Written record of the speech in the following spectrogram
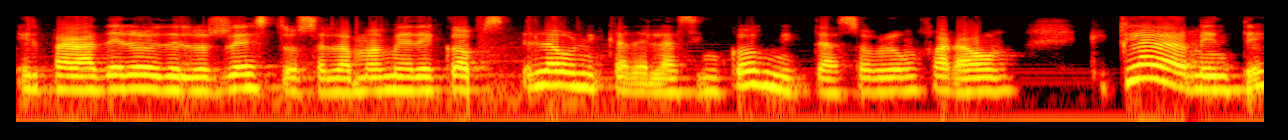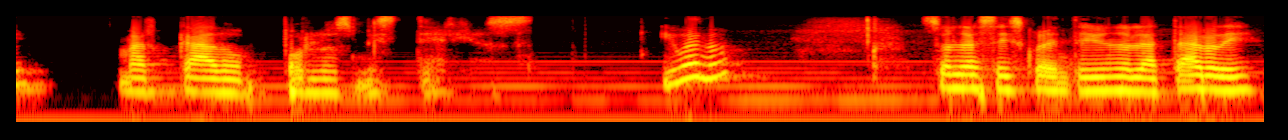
El paradero de los restos a la momia de Cops es la única de las incógnitas sobre un faraón que claramente marcado por los misterios. Y bueno, son las 6:41 de la tarde.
